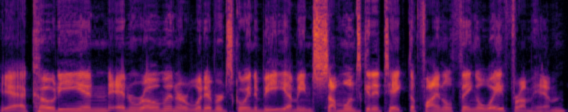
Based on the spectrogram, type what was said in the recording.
Yeah, Cody and, and Roman or whatever it's going to be. I mean, someone's going to take the final thing away from him.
